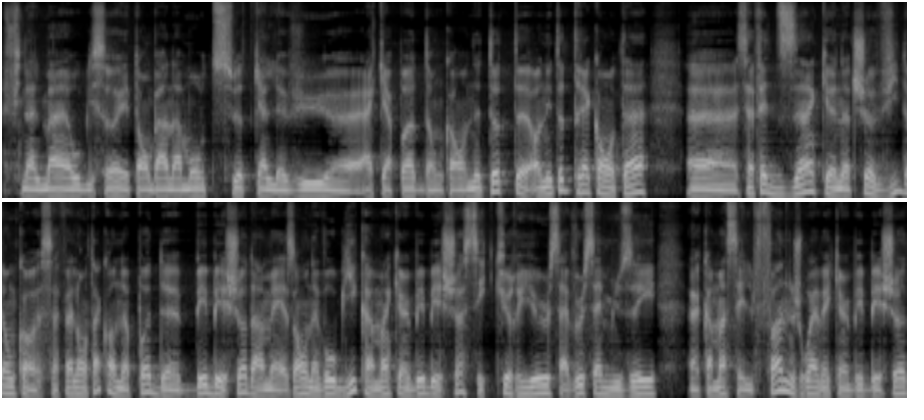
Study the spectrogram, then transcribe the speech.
Finalement, oublie ça, elle est tombée en amour tout de suite quand elle l'a vu euh, à capote. Donc, on est tous, on est tous très contents. Euh, ça fait dix ans que notre chat vit, donc euh, ça fait longtemps qu'on n'a pas de bébé chat dans la maison. On avait oublié comment qu'un bébé chat, c'est curieux, ça veut s'amuser, comment c'est le fun jouer avec un bébé chat,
